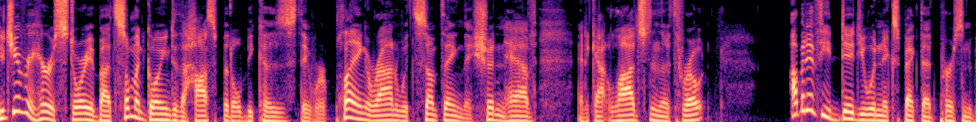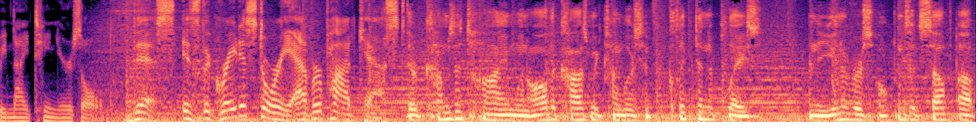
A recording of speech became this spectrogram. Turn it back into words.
Did you ever hear a story about someone going to the hospital because they were playing around with something they shouldn't have and it got lodged in their throat? I bet if you did, you wouldn't expect that person to be 19 years old. This is the greatest story ever podcast. There comes a time when all the cosmic tumblers have clicked into place and the universe opens itself up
